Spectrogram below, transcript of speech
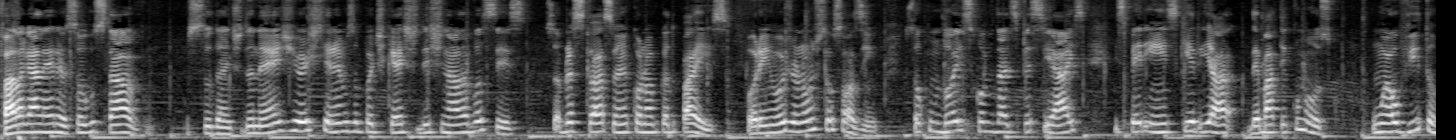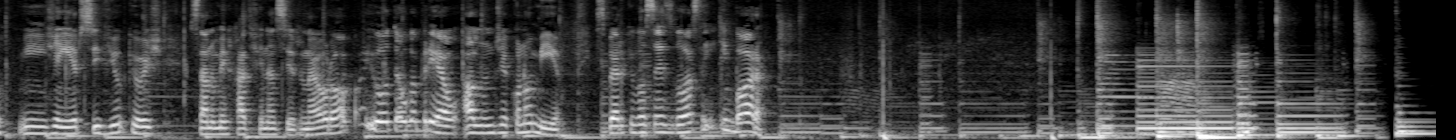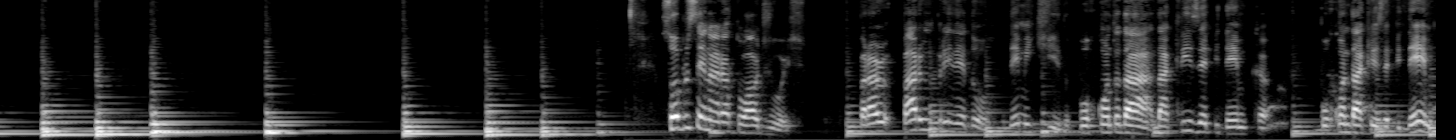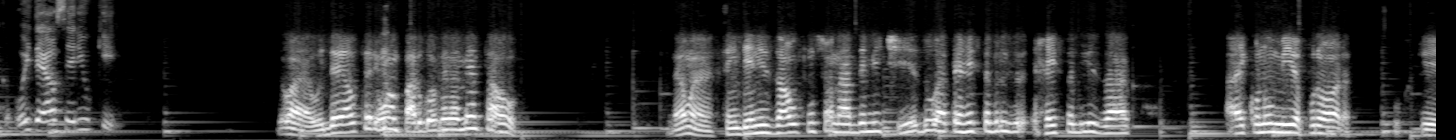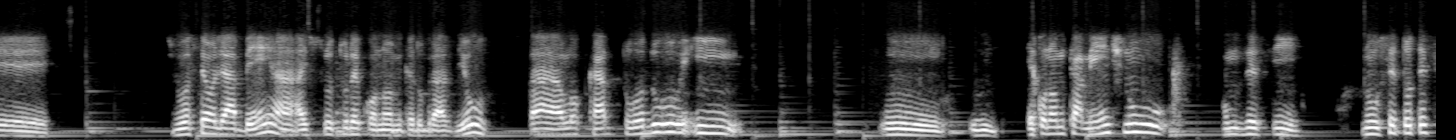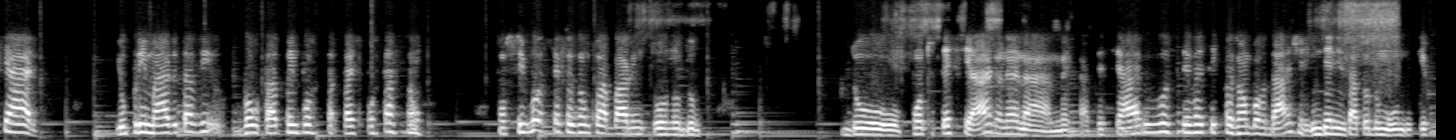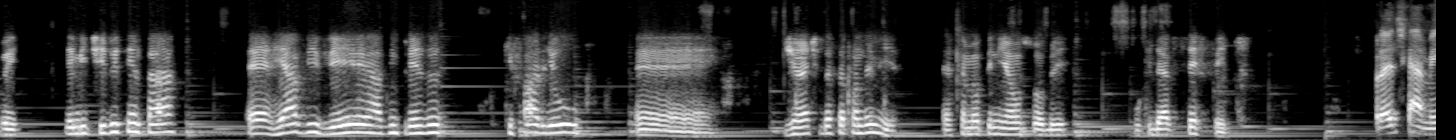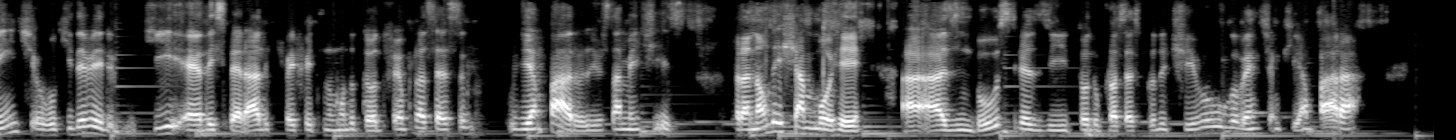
Fala galera, eu sou o Gustavo, estudante do NED, e hoje teremos um podcast destinado a vocês sobre a situação econômica do país. Porém, hoje eu não estou sozinho, estou com dois convidados especiais, experientes, que irá debater conosco. Um é o Vitor, engenheiro civil, que hoje está no mercado financeiro na Europa, e o outro é o Gabriel, aluno de economia. Espero que vocês gostem e bora! O cenário atual de hoje, para, para o empreendedor demitido por conta da, da crise epidêmica, por conta da crise epidêmica, o ideal seria o quê? Ué, o ideal seria um amparo governamental. Não é? Sem indenizar o funcionário demitido até reestabilizar a economia por hora. Porque se você olhar bem, a, a estrutura econômica do Brasil está alocado todo em um, um, economicamente no, vamos dizer assim, no setor terciário. E o primário está voltado para exportação. Então, se você fazer um trabalho em torno do, do ponto terciário, né, na mercado terciário, você vai ter que fazer uma abordagem, indenizar todo mundo que foi demitido e tentar é, reaviver as empresas que faliu é, diante dessa pandemia. Essa é a minha opinião sobre o que deve ser feito. Praticamente, o que deveria, o que era esperado, que foi feito no mundo todo, foi um processo de amparo, justamente isso, para não deixar morrer a, as indústrias e todo o processo produtivo, o governo tinha que amparar,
